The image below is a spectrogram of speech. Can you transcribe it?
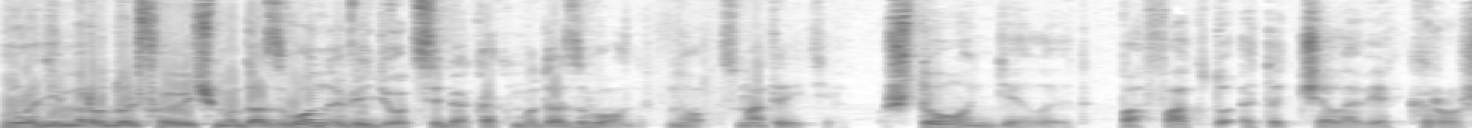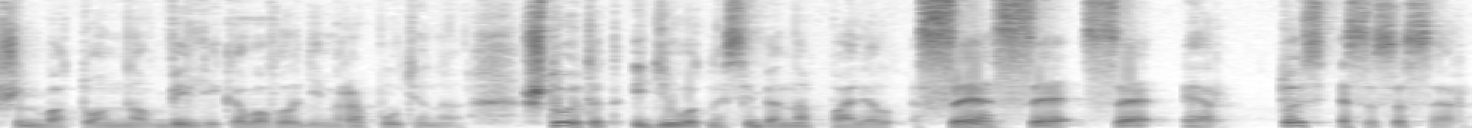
Владимир Рудольфович Мудозвон ведет себя как мудозвон. Но смотрите, что он делает? По факту этот человек крошит батон на великого Владимира Путина. Что этот идиот на себя напалил? СССР то есть СССР.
